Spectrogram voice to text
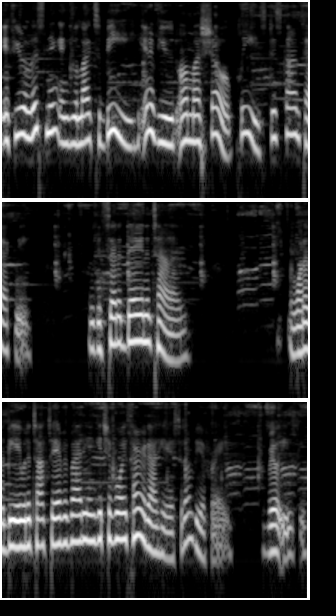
If you're listening and you would like to be interviewed on my show, please just contact me. We can set a day and a time. I want to be able to talk to everybody and get your voice heard out here, so don't be afraid. Real easy.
